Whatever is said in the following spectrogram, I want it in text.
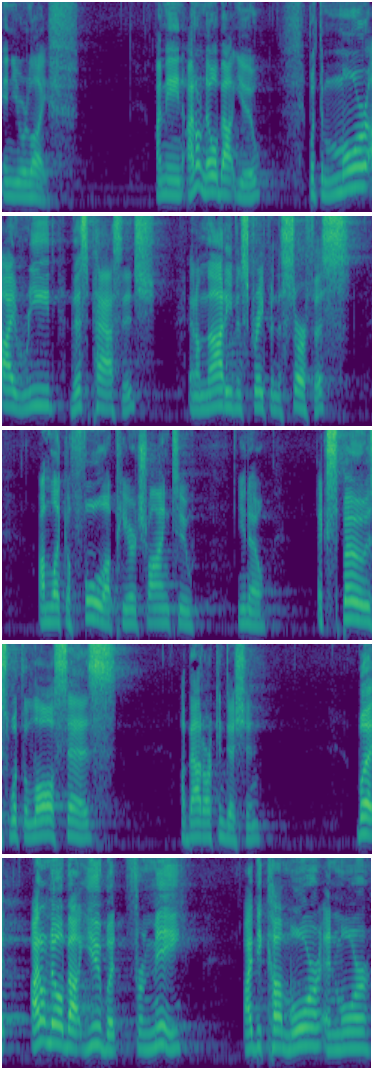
in your life? I mean, I don't know about you, but the more I read this passage, and I'm not even scraping the surface, I'm like a fool up here trying to, you know, expose what the law says about our condition. But I don't know about you, but for me, I become more and more,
